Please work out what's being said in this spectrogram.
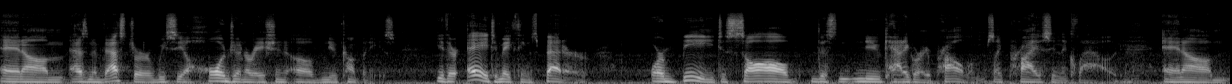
And um, as an investor, we see a whole generation of new companies, either A, to make things better, or B, to solve this new category of problems like privacy in the cloud. And um,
